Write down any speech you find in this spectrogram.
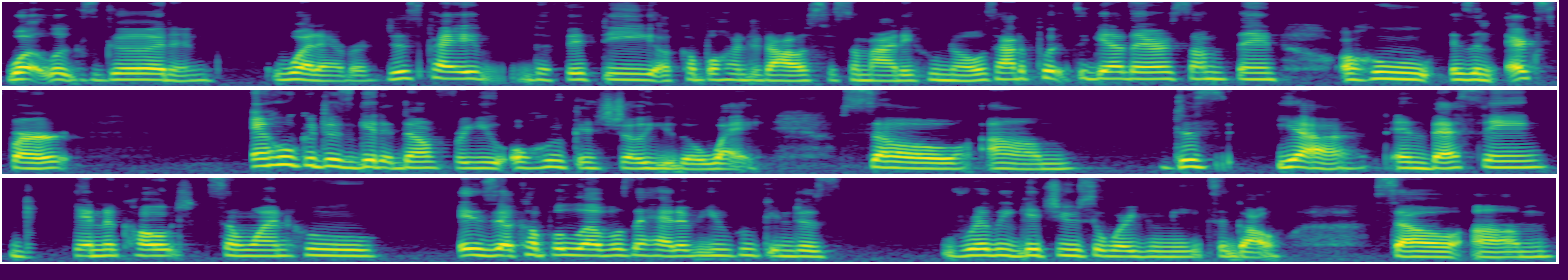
what looks good and whatever. Just pay the 50, a couple hundred dollars to somebody who knows how to put together something or who is an expert and who could just get it done for you or who can show you the way. So, um, just, yeah, investing, getting a coach, someone who is a couple levels ahead of you who can just really get you to where you need to go. So, um,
